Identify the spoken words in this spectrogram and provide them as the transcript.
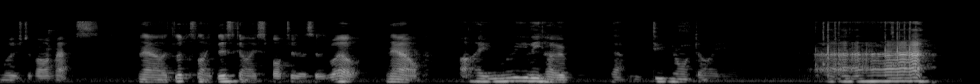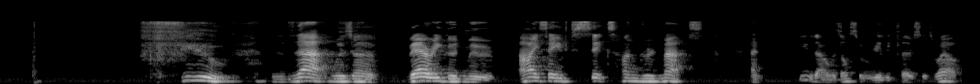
most of our maps. Now it looks like this guy spotted us as well. Now, I really hope that we do not die here. Ah! Phew! That was a very good move. I saved 600 mass, and phew, that was also really close as well.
